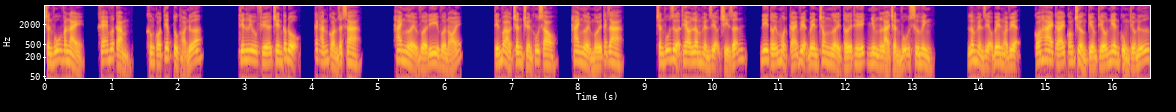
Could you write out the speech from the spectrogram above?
trần vũ văn này khẽ vất cảm không có tiếp tục hỏi nữa thiên lưu phía trên cấp độ, cách hắn còn rất xa. Hai người vừa đi vừa nói. Tiến vào chân truyền khu sau, hai người mới tách ra. Trần vũ dựa theo lâm huyền diệu chỉ dẫn, đi tới một cái viện bên trong người tới thế nhưng là trần vũ sư minh lâm huyền diệu bên ngoài viện, có hai cái con trưởng kiếm thiếu niên cùng thiếu nữ,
